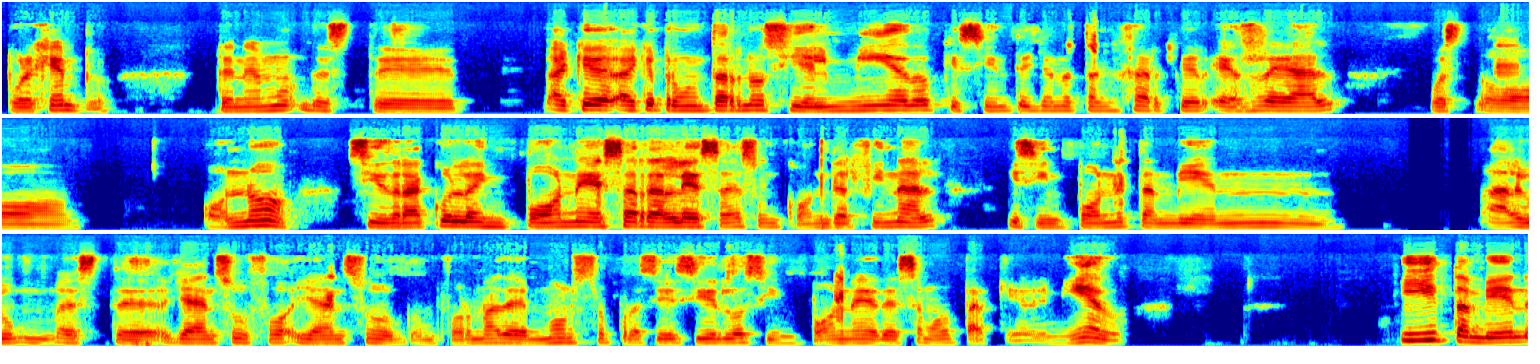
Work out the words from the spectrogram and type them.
Por ejemplo, tenemos, este, hay que, hay que preguntarnos si el miedo que siente Jonathan Harker es real pues, o, o no. Si Drácula impone esa realeza, es un conde al final, y se impone también algo, este, ya en su, ya en su forma de monstruo, por así decirlo, se impone de ese modo para que dé miedo. Y también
